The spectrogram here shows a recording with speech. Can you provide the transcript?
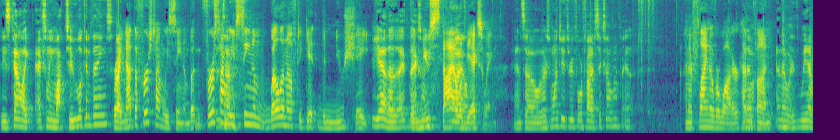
these kind of like X-wing Mach 2 looking things. Right, not the first time we've seen them, but first time we've seen them well enough to get the new shape, Yeah, the, the, the X-wing new style style. of the X-wing. And so there's one, two, three, four, five, six of them. And and they're flying over water, having then- fun. And then we- we have.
